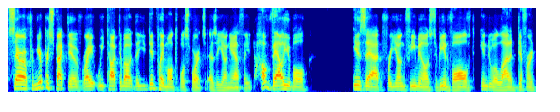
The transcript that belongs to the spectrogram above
Sara, from your perspective, right, we talked about that you did play multiple sports as a young athlete. How valuable is that for young females to be involved into a lot of different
